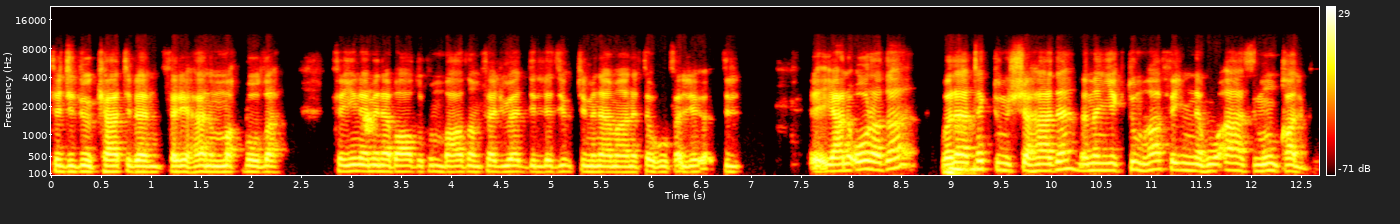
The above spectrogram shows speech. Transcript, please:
tecidü katiben ferihanun makbula fe in emine ba'dukum ba'dan felyueddillezi yu'ti min emanetehu felyueddil E, yani orada ve la tektumuş şehade ve men yektumha fe innehu asimun kalbu.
